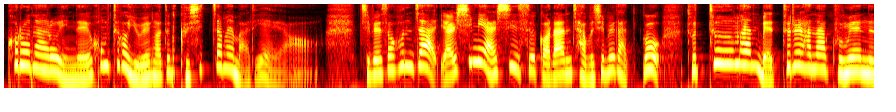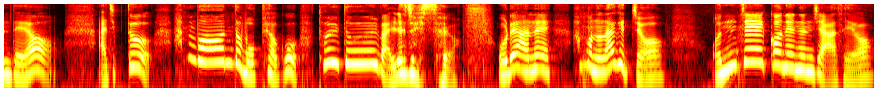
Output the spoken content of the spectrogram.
코로나로 인해 홈트가 유행하던 그 시점의 말이에요. 집에서 혼자 열심히 할수 있을 거란 자부심을 갖고 두툼한 매트를 하나 구매했는데요. 아직도 한 번도 못 펴고 돌돌 말려져 있어요. 올해 안에 한 번은 하겠죠. 언제 꺼내는지 아세요?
